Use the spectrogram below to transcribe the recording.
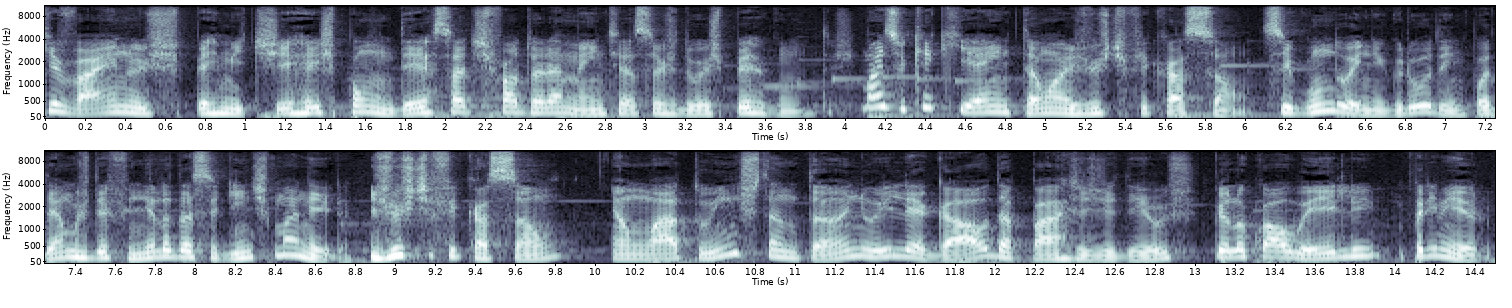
que vai nos permitir responder satisfatoriamente essas duas perguntas. Mas o que é então a justificação? Segundo Wayne Gruden, podemos defini-la da seguinte maneira: justificação é um ato instantâneo e legal da parte de Deus, pelo qual ele, primeiro,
